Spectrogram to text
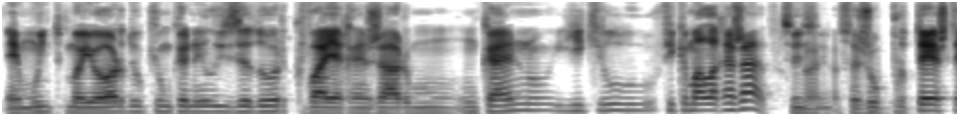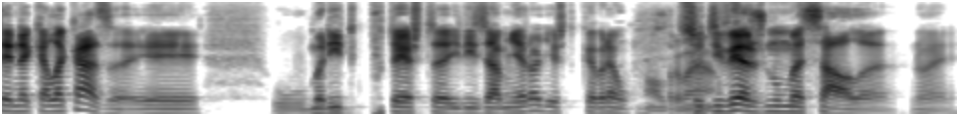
é muito maior do que um canalizador que vai arranjar um, um cano e aquilo fica mal arranjado. Sim, é? Ou seja, o protesto é naquela casa. É o marido que protesta e diz à mulher: Olha, este cabrão. Se tu estiveres numa sala, não é?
